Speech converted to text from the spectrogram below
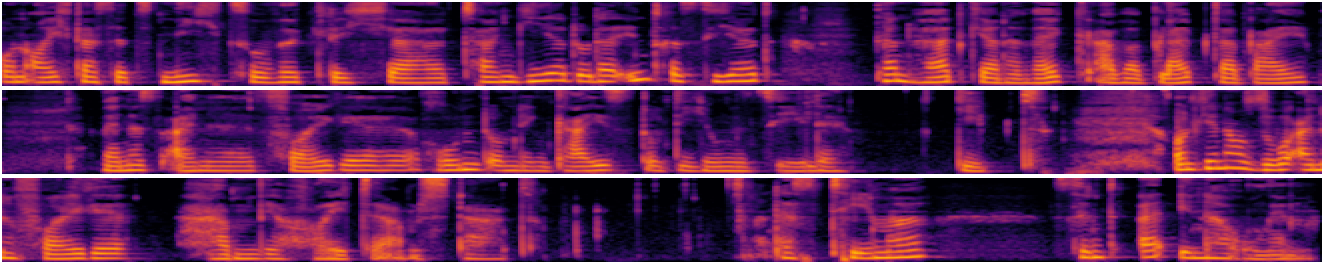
und euch das jetzt nicht so wirklich äh, tangiert oder interessiert, dann hört gerne weg, aber bleibt dabei, wenn es eine Folge rund um den Geist und die junge Seele gibt. Und genau so eine Folge haben wir heute am Start. Das Thema sind Erinnerungen.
